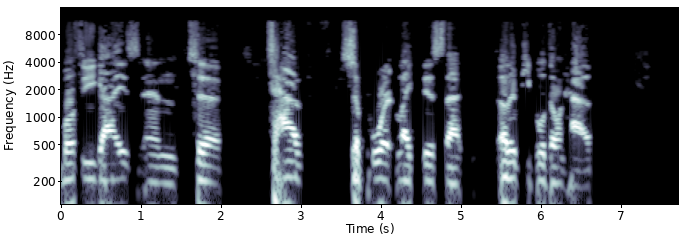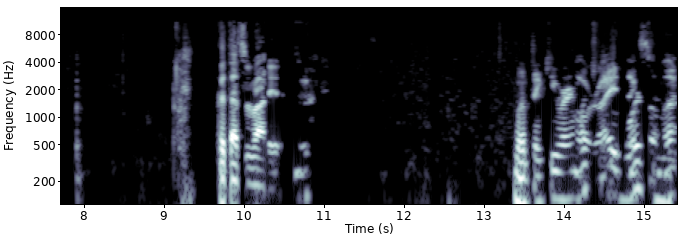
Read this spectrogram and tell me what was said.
both of you guys and to to have support like this that other people don't have. But that's about it. Well, thank you very much. All right, thanks so much.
